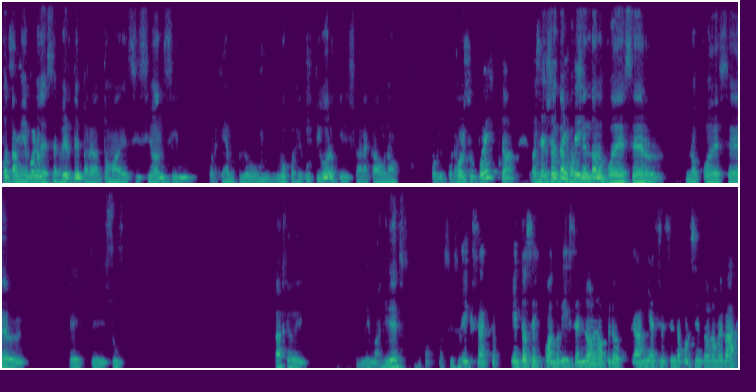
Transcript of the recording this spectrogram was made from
o también puede servirte para la toma de decisión si por ejemplo, un grupo ejecutivo lo quiere llevar a cabo o no. Porque por, por supuesto. O sea, el 60% no puede ser, no puede ser este, su de, de validez. Exacto. entonces cuando dicen, no, no, pero a mí el 60% no me va,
